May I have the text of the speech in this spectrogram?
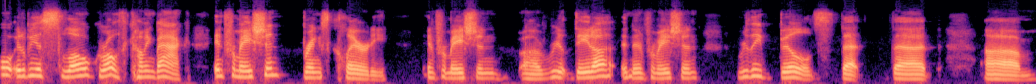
It'll be a slow growth coming back. Information brings clarity. Information, uh, real data, and information really builds that that um,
